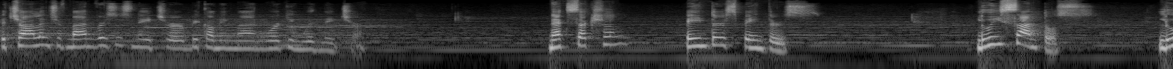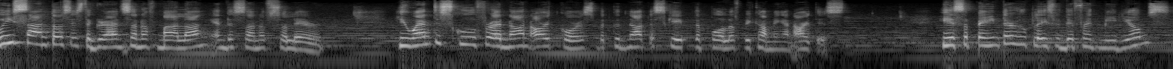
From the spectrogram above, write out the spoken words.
The challenge of man versus nature becoming man working with nature. Next section, Painters, Painters. Luis Santos. Luis Santos is the grandson of Malang and the son of Soler. He went to school for a non-art course but could not escape the pull of becoming an artist. He is a painter who plays with different mediums.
